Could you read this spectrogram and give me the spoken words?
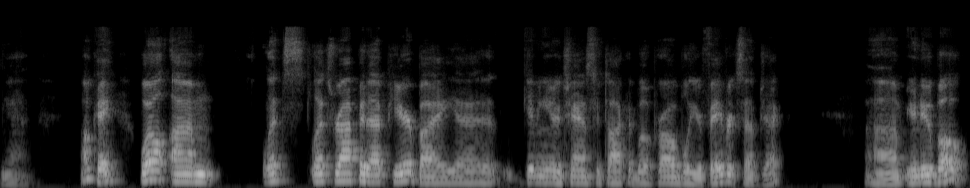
yeah okay well um let's let's wrap it up here by uh, giving you a chance to talk about probably your favorite subject um, your new bow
